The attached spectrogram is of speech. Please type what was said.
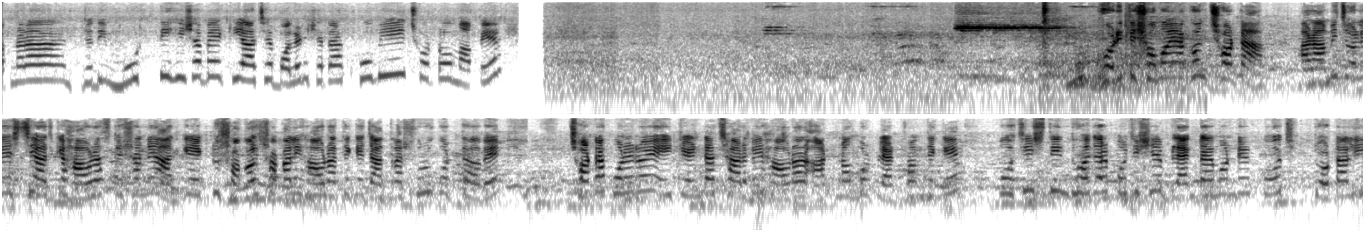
আপনারা যদি মূর্তি হিসাবে কি আছে বলেন, সেটা খুবই ছোট মাপের। ঘড়িতে সময় এখন ছটা। আর আমি চলে এসেছি আজকে হাওড়া স্টেশনে। আজকে একটু সকাল সকালই হাওড়া থেকে যাত্রা শুরু করতে হবে। ছটা পনেরোয় এই ট্রেনটা ছাড়বে হাওড়ার আট নম্বর প্ল্যাটফর্ম থেকে। পঁচিশ তিন দু হাজার পঁচিশে ব্ল্যাক ডায়মন্ডের কোচ টোটালি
